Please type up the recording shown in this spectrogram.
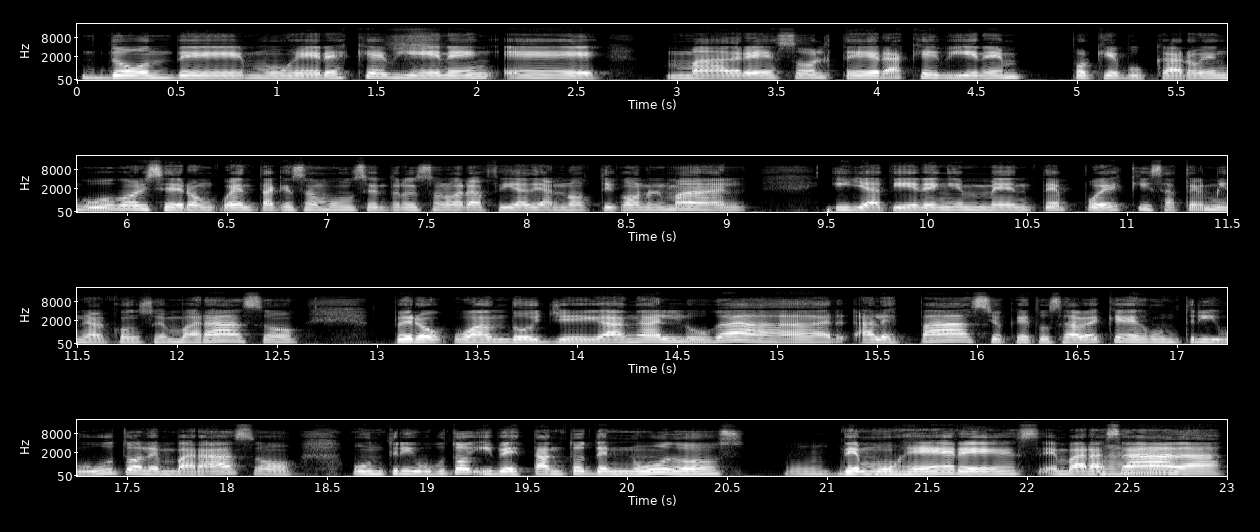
donde mujeres que vienen, eh, madres solteras que vienen porque buscaron en Google y se dieron cuenta que somos un centro de sonografía diagnóstico normal y ya tienen en mente, pues, quizás terminar con su embarazo, pero cuando llegan al lugar, al espacio, que tú sabes que es un tributo al embarazo, un tributo y ves tantos desnudos de mujeres embarazadas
